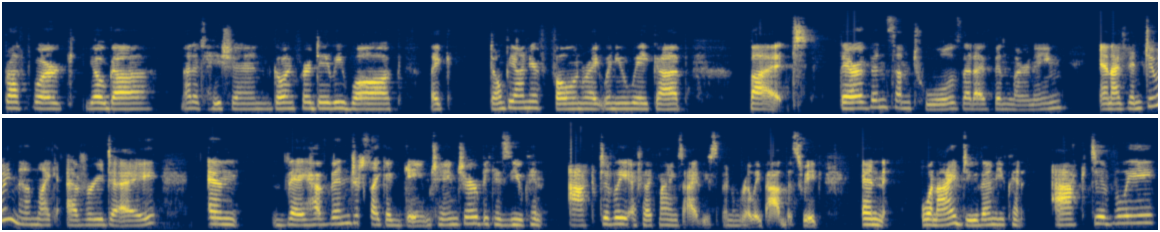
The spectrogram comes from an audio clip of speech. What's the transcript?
breath work, yoga, meditation, going for a daily walk, like don't be on your phone right when you wake up. But there have been some tools that I've been learning and I've been doing them like every day. And they have been just like a game changer because you can actively, I feel like my anxiety's been really bad this week. And when I do them, you can actively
